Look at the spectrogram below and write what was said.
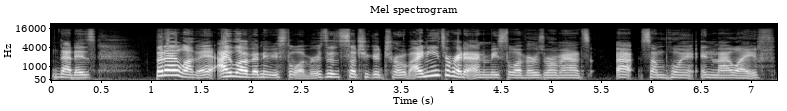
that is. But I love it. I love enemies to lovers. It's such a good trope. I need to write an enemies to lovers romance at some point in my life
